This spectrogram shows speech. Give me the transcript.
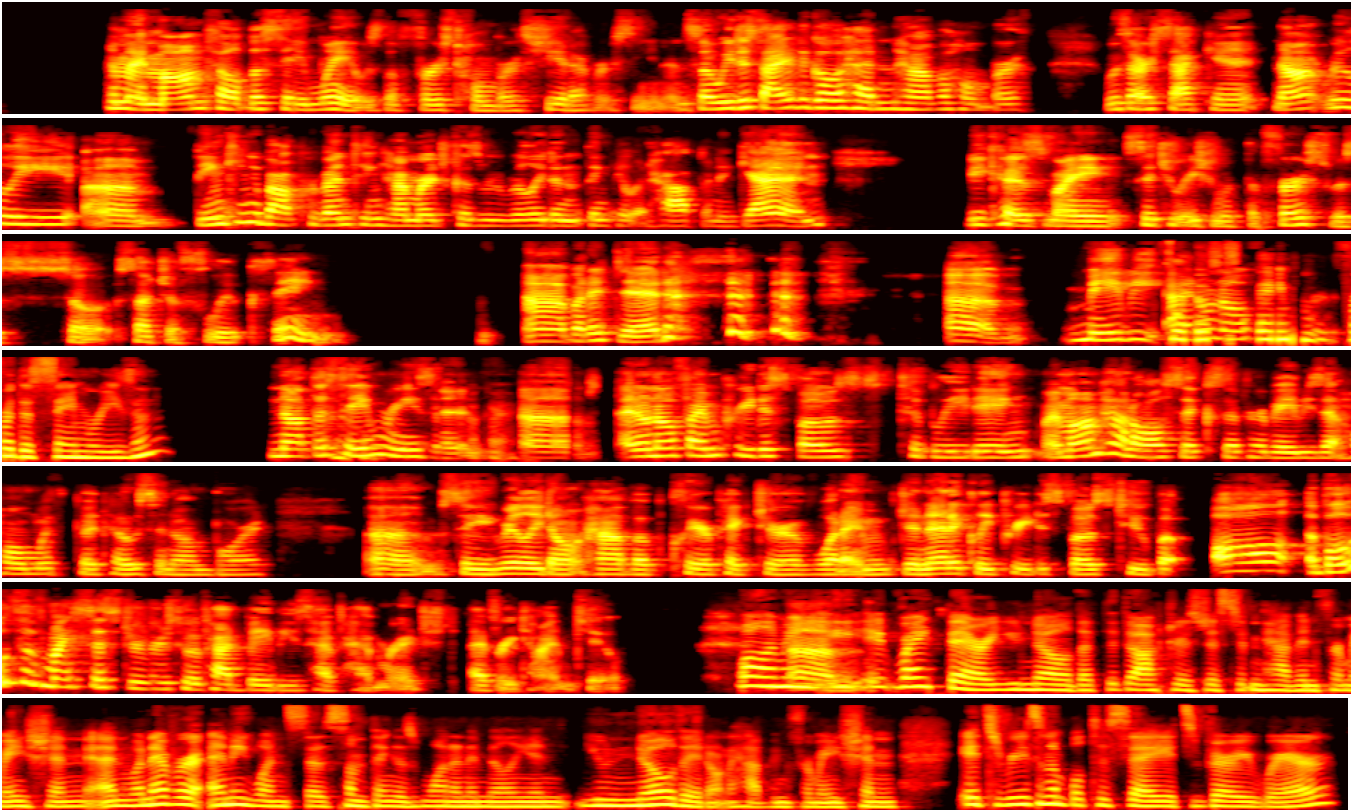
and my mom felt the same way. It was the first home birth she had ever seen. And so we decided to go ahead and have a home birth with our second, not really um, thinking about preventing hemorrhage because we really didn't think it would happen again because my situation with the first was so such a fluke thing. Uh, but it did. Um, maybe for I don't know same, for the same reason. Not the same reason. Okay. Um, I don't know if I'm predisposed to bleeding. My mom had all six of her babies at home with pitocin on board. Um, so you really don't have a clear picture of what I'm genetically predisposed to. But all both of my sisters who have had babies have hemorrhaged every time too. Well, I mean, um, it, right there, you know that the doctors just didn't have information. And whenever anyone says something is one in a million, you know they don't have information. It's reasonable to say it's very rare.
